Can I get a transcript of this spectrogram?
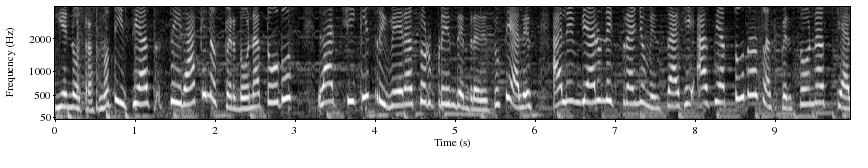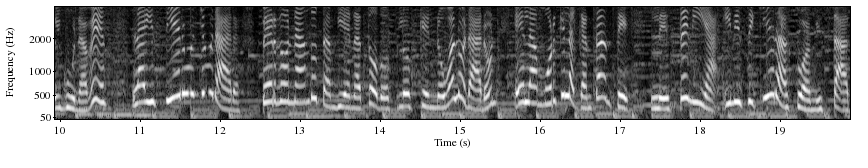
Y en otras noticias, ¿será que los perdona a todos? La Chiquis Rivera sorprende en redes sociales al enviar un extraño mensaje hacia todas las personas que alguna vez la hicieron llorar, perdonando también a todos los que no valoraron el amor que la cantante les tenía y ni siquiera su amistad.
